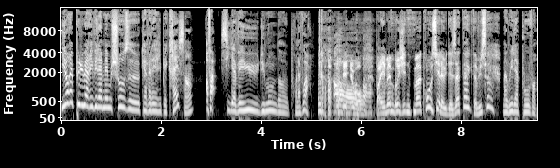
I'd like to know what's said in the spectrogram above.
Il aurait pu lui arriver la même chose euh, qu'à Valérie Pécresse. Hein. Enfin, s'il y avait eu du monde pour la voir. Et bon. Bon, et même Brigitte Macron aussi, elle a eu des attaques, t'as vu ça? Bah oui, la pauvre.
